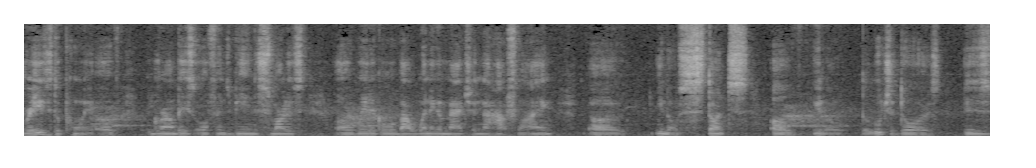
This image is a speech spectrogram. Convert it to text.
raise the point of ground based offense being the smartest uh, way to go about winning a match and the hot flying, uh, you know, stunts of, you know, the luchadors is,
